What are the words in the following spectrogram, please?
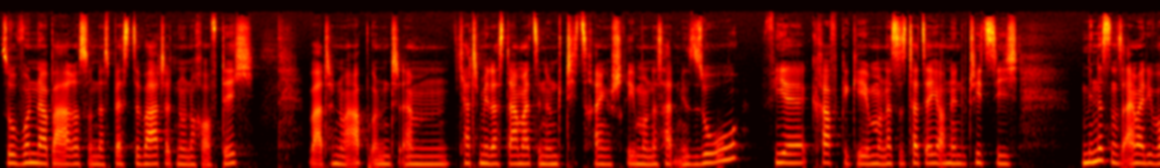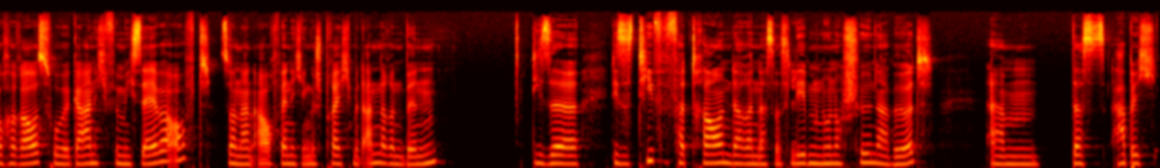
so Wunderbares und das Beste wartet nur noch auf dich. Warte nur ab. Und ähm, ich hatte mir das damals in eine Notiz reingeschrieben und das hat mir so viel Kraft gegeben. Und das ist tatsächlich auch eine Notiz, die ich mindestens einmal die Woche raushole, gar nicht für mich selber oft, sondern auch wenn ich in Gespräch mit anderen bin. Diese, dieses tiefe Vertrauen darin, dass das Leben nur noch schöner wird, ähm, das habe ich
